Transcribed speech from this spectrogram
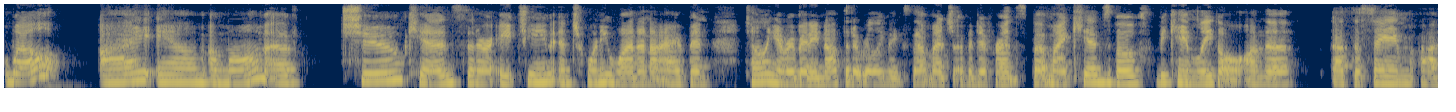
well, I am a mom of two kids that are 18 and 21 and I've been telling everybody not that it really makes that much of a difference, but my kids both became legal on the at the same uh,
